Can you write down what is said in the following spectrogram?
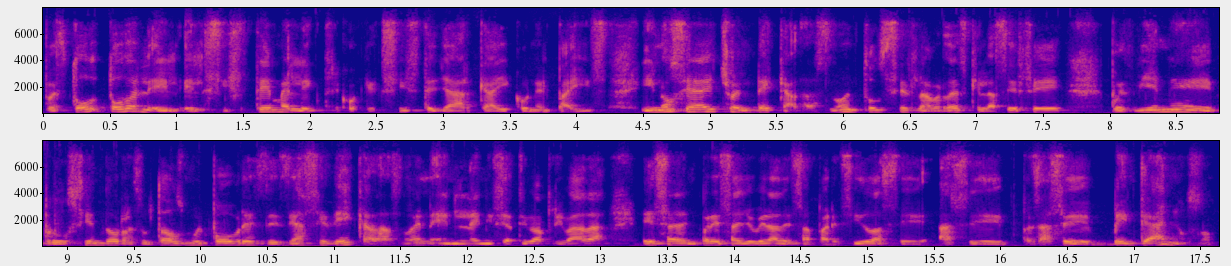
pues todo, todo el, sistema eléctrico que existe ya arcaico en el país y no se ha hecho en décadas, ¿no? Entonces, la verdad es que la CFE, pues viene produciendo resultados muy pobres desde hace décadas, ¿no? En, la iniciativa privada, esa empresa ya hubiera desaparecido hace, hace, pues hace 20 años, ¿no?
